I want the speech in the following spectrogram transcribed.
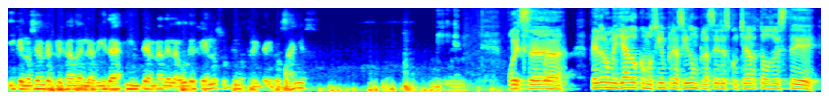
y que no se han reflejado en la vida interna de la UDG en los últimos 32 años. Bien, pues uh, Pedro Mellado, como siempre ha sido un placer escuchar todo este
